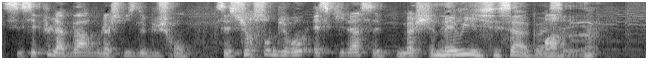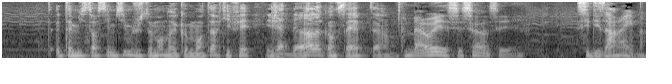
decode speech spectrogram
c'est c'est plus la barbe ou la chemise de bûcheron. C'est sur son bureau, est-ce qu'il a cette machine Mais oui, c'est ça, quoi. T'as Mister Sim Sim justement dans les commentaires qui fait J'adore le concept, Bah ouais, c'est ça, c'est. c'est design.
